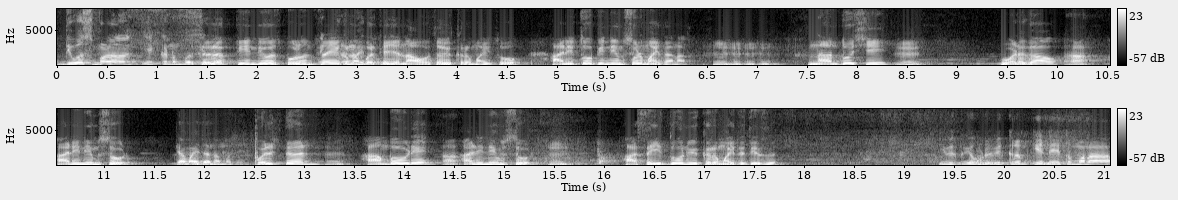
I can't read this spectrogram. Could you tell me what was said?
दिवस पळाला एक नंबर केला. सलग तीन दिवस पळूनचा एक विक्रम आहे नंबर तो. त्याच्या नावाचा विक्रम आहे तो आणि तो बी निमसोड मैदानात हम्म, हम्म, हम्म, नांदोशी हम्म. वडगाव हा आणि निमसोड त्या मैदानामध्ये फलटण हम्म, आंबवडे हा. आणि निमसोड हम्म. असं ही दोन विक्रम आहेत त्याचं ही विक- एवढे विक्रम केले तुम्हाला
